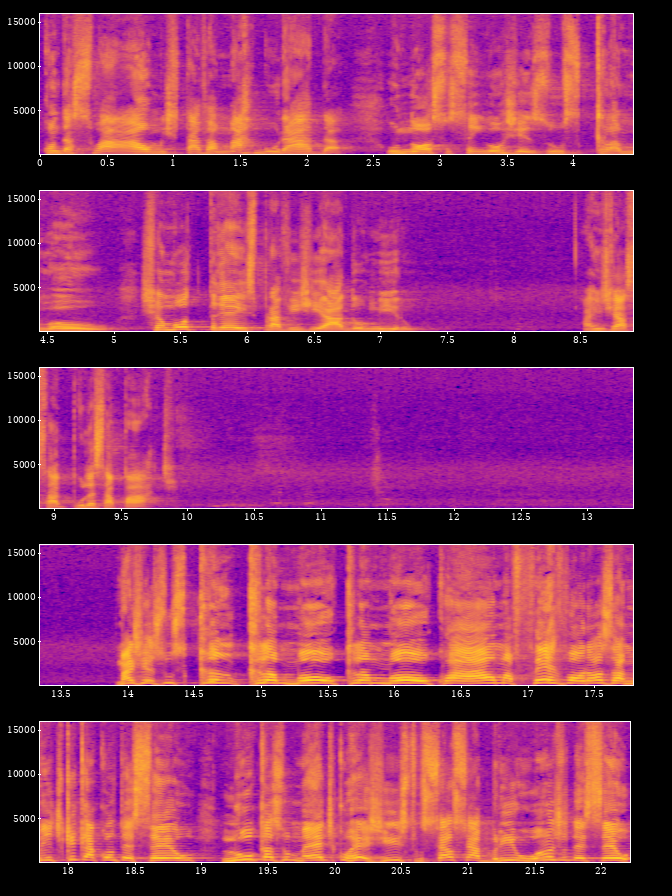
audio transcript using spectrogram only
quando a sua alma estava amargurada, o nosso Senhor Jesus clamou, chamou três para vigiar, dormiram. A gente já sabe, pula essa parte. Mas Jesus clamou, clamou com a alma fervorosamente. O que, que aconteceu? Lucas, o médico, registra: o céu se abriu, o anjo desceu,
